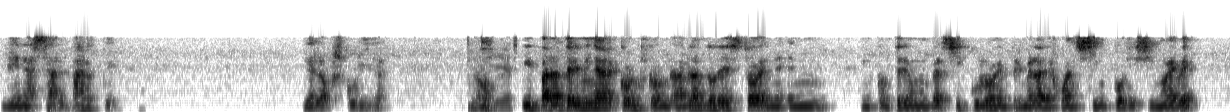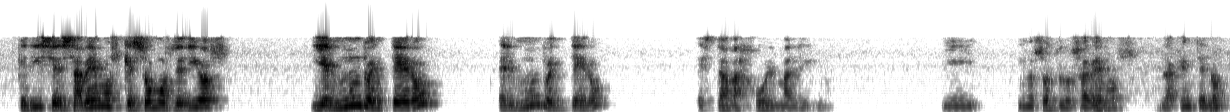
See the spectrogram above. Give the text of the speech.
viene a salvarte de la oscuridad. ¿no? Y para terminar con, hablando de esto, encontré un versículo en primera de Juan 5, 19, que dice, sabemos que somos de Dios y el mundo entero, el mundo entero está bajo el maligno. Y, nosotros lo sabemos, la gente no.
